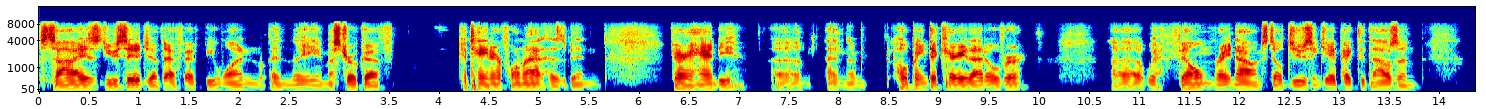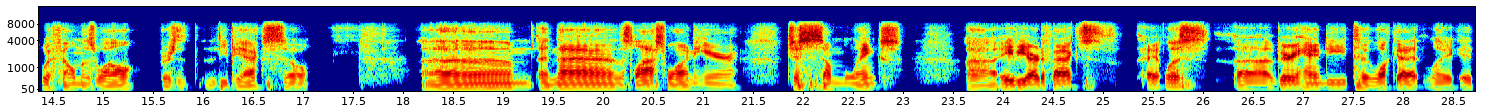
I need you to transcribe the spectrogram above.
size usage of FFV1 in the Matroska container format has been very handy. Um, and I'm hoping to carry that over uh, with film. Right now, I'm still using JPEG 2000 with film as well versus the DPX. So, um, and then this last one here, just some links. Uh, AV artifacts atlas, uh, very handy to look at. Like it,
